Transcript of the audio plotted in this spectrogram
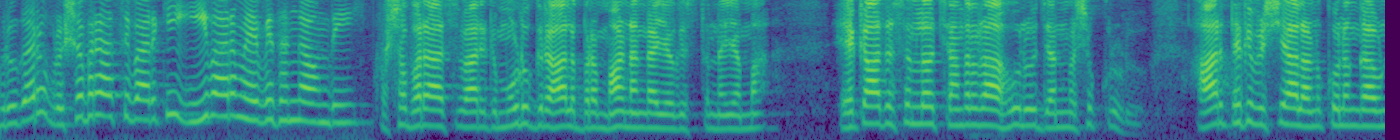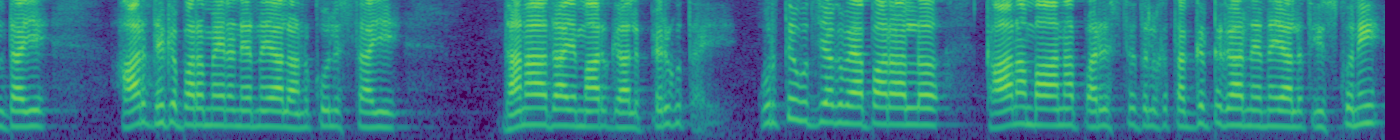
గురుగారు వృషభ రాశి వారికి ఈ వారం ఏ విధంగా ఉంది? వృషభ రాశి వారికి మూడు గ్రహాలు బ్రహ్మాండంగా యోగిస్తున్నాయమ్మ. ఏకాదశంలో చంద్రరాహులు జన్మ శుక్రుడు. ఆర్థిక విషయాలు అనుకూలంగా ఉంటాయి. ఆర్థికపరమైన నిర్ణయాలు అనుకూలిస్తాయి. ధనాదాయ మార్గాలు పెరుగుతాయి. వృత్తి ఉద్యోగ వ్యాపారాల్లో కాలమాన పరిస్థితులకు తగ్గట్టుగా నిర్ణయాలు తీసుకుని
